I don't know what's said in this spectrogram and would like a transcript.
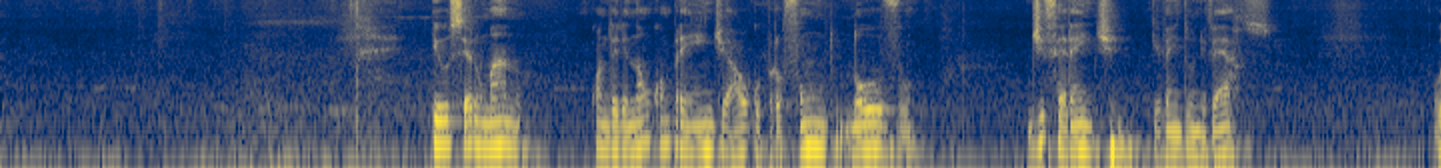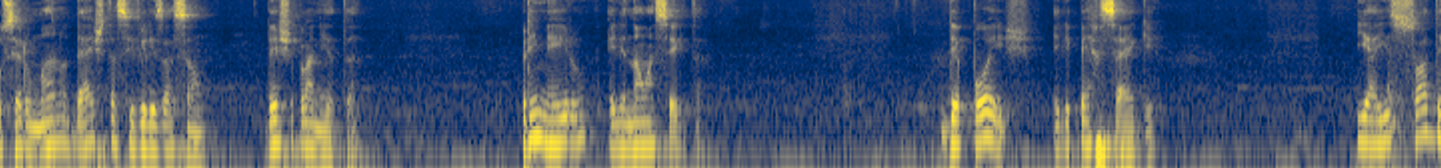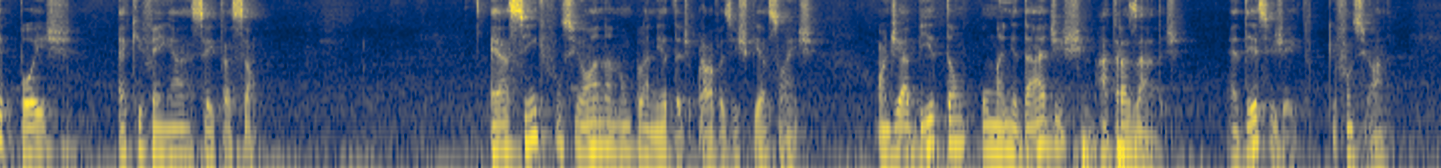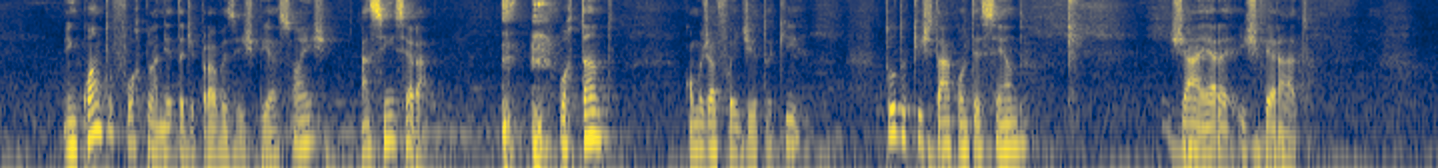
E o ser humano, quando ele não compreende algo profundo, novo, diferente que vem do universo, o ser humano desta civilização, deste planeta, primeiro ele não aceita. Depois ele persegue. E aí só depois é que vem a aceitação. É assim que funciona num planeta de provas e expiações, onde habitam humanidades atrasadas. É desse jeito que funciona. Enquanto for planeta de provas e expiações, assim será. Portanto, como já foi dito aqui, tudo o que está acontecendo já era esperado.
